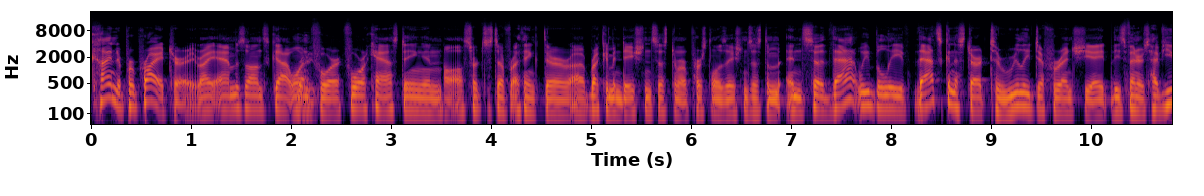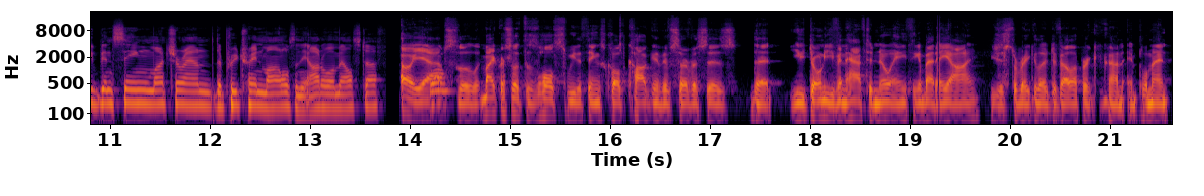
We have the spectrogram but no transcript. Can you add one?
kind of proprietary, right? Amazon's got one right. for forecasting and all sorts of stuff. I think their uh, recommendation system or personalization system, and so that we believe that's going to start to really differentiate these vendors. Have you been seeing much around the pre-trained models and the AutoML stuff? Oh yeah, well, absolutely. Microsoft has a whole suite of things called cognitive services that you don't even have to know anything about AI. You're just a regular developer can kind of implement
